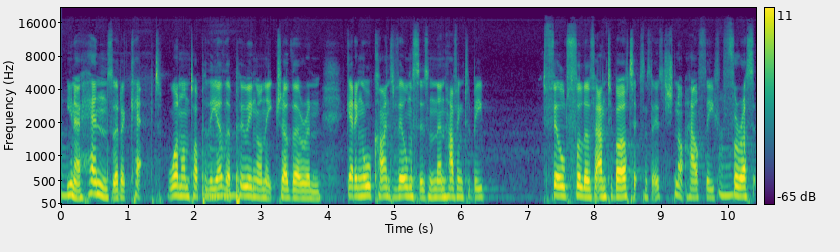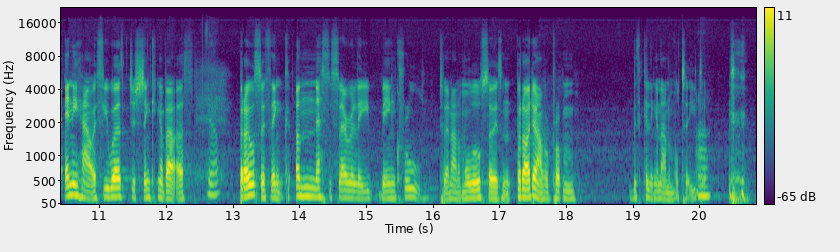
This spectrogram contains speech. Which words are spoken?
Mm. You know, hens that are kept one on top of the other, pooing on each other and getting all kinds of illnesses and then having to be filled full of antibiotics and stuff. It's just not healthy f- for us anyhow if you were just thinking about us. Yeah. But I also think unnecessarily being cruel to an animal also isn't. But I don't have a problem with killing an animal to eat it.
